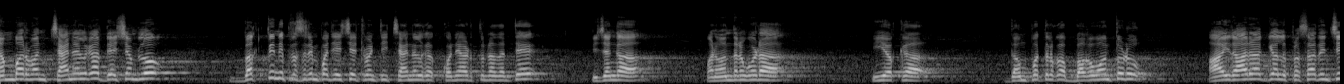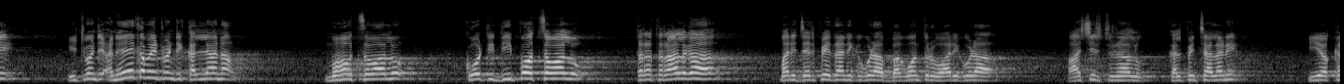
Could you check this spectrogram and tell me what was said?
నంబర్ వన్ ఛానల్గా దేశంలో భక్తిని ప్రసరింపజేసేటువంటి ఛానల్గా కొనియాడుతున్నదంటే నిజంగా మనమందరం కూడా ఈ యొక్క దంపతులకు భగవంతుడు ఆయుర ఆరోగ్యాలు ప్రసాదించి ఇటువంటి అనేకమైనటువంటి కళ్యాణ మహోత్సవాలు కోటి దీపోత్సవాలు తరతరాలుగా మరి జరిపేదానికి కూడా భగవంతుడు వారికి కూడా ఆశీర్చనాలు కల్పించాలని ఈ యొక్క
